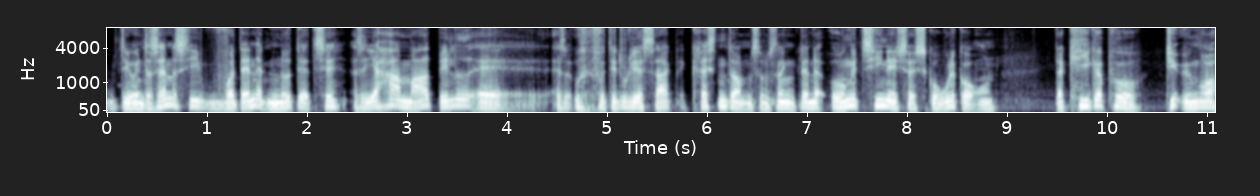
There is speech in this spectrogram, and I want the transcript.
det er jo interessant at sige, hvordan er den nået dertil? Altså, jeg har meget billede af, altså ud fra det, du lige har sagt, kristendommen som sådan den der unge teenager i skolegården, der kigger på de yngre,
